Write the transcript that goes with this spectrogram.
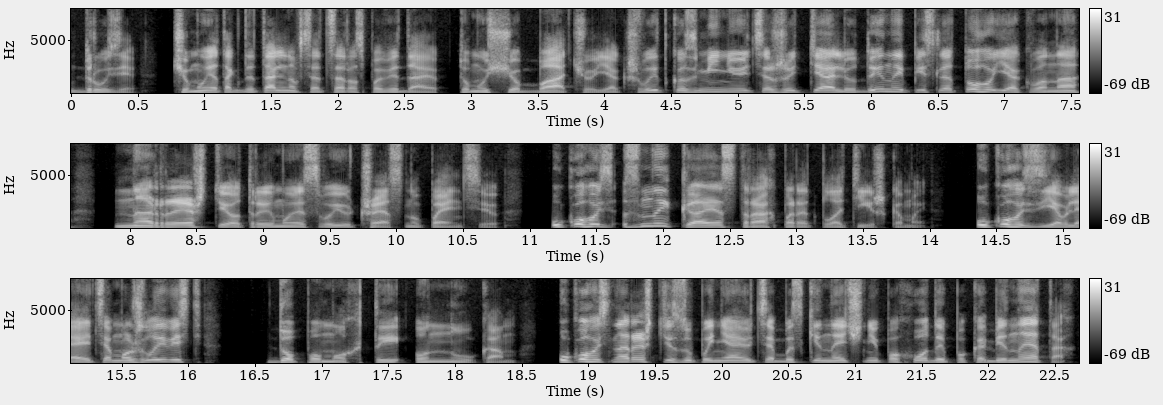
Друзі, чому я так детально все це розповідаю? Тому що бачу, як швидко змінюється життя людини після того, як вона нарешті отримує свою чесну пенсію. У когось зникає страх перед платіжками, у когось з'являється можливість допомогти онукам, у когось нарешті зупиняються безкінечні походи по кабінетах.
